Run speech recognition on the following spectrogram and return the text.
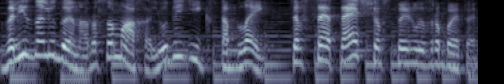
Залізна людина, Росомаха, Люди Ікс та Блейд це все те, що встигли зробити.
